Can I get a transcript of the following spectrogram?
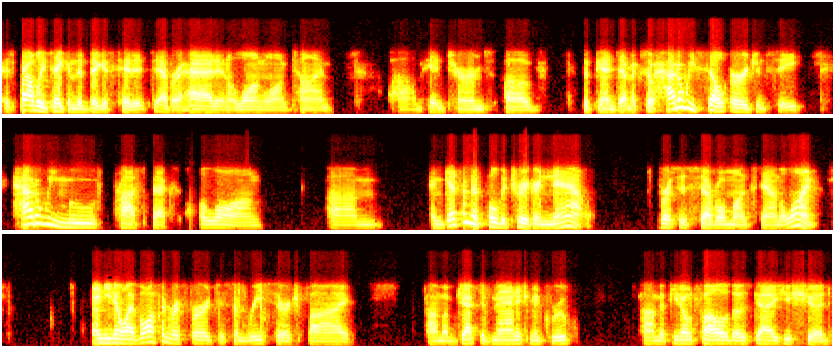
has probably taken the biggest hit it's ever had in a long, long time um, in terms of the pandemic. So, how do we sell urgency? How do we move prospects along um, and get them to pull the trigger now versus several months down the line? And you know, I've often referred to some research by um, Objective Management Group. Um, if you don't follow those guys, you should.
